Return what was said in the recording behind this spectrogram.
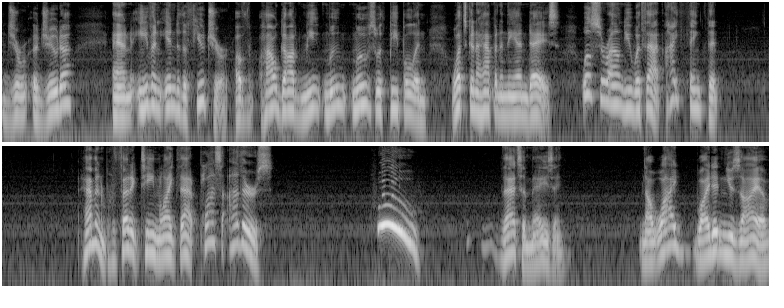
uh, Judah and even into the future of how God moves with people and what's going to happen in the end days. We'll surround you with that. I think that having a prophetic team like that, plus others, whoo, that's amazing. Now, why why didn't Uzziah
